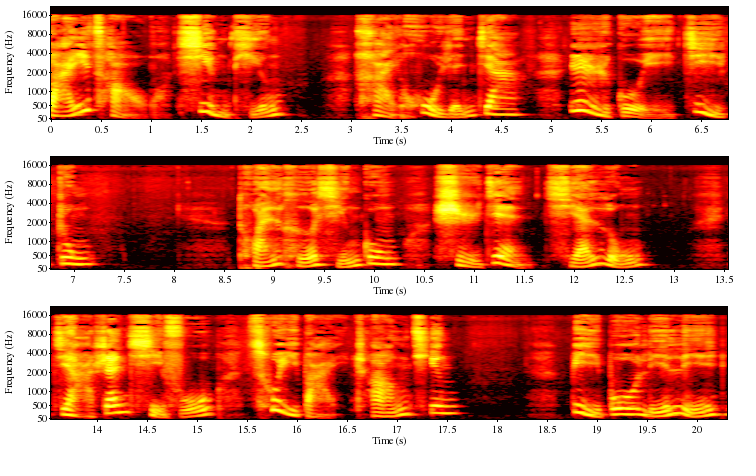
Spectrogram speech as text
百草杏庭。海户人家，日晷记中。团河行宫，始见乾隆。假山起伏，翠柏长青。碧波粼粼，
